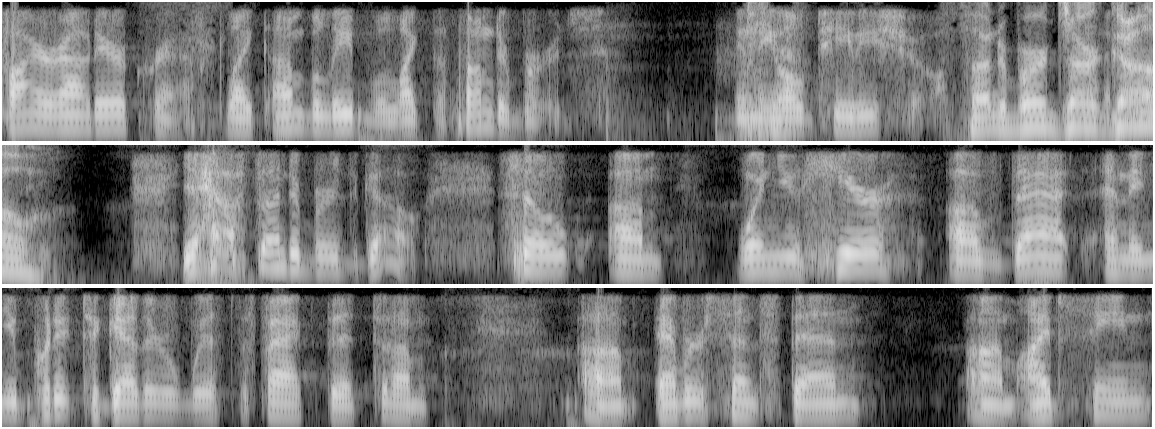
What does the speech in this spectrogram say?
fire out aircraft like unbelievable, like the Thunderbirds in the old TV show. Thunderbirds are go. Yeah, Thunderbirds go. So um, when you hear of that, and then you put it together with the fact that um, um, ever since then, um, I've seen,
